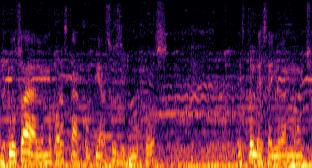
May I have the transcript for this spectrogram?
Incluso a lo mejor hasta copiar sus dibujos. Esto les ayuda mucho.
